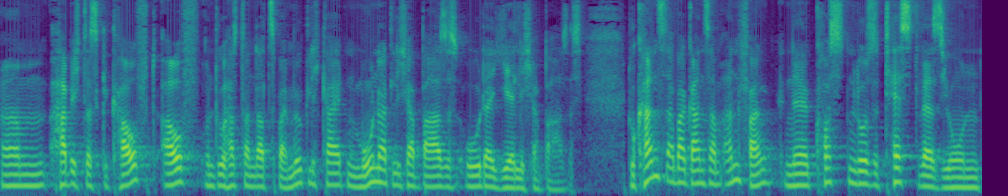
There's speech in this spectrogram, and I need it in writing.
ähm, habe ich das gekauft auf und du hast dann da zwei Möglichkeiten, monatlicher Basis oder jährlicher Basis. Du kannst aber ganz am Anfang eine kostenlose Testversion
